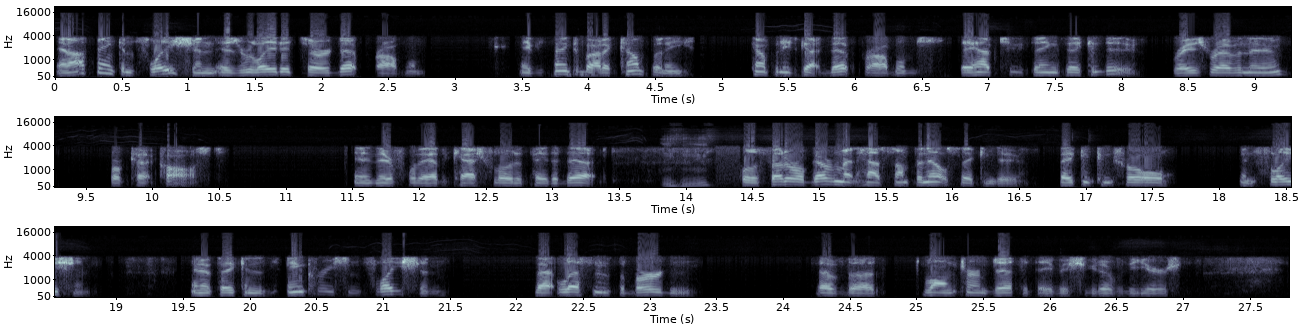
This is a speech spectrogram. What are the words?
And I think inflation is related to our debt problem. if you think about a company, company's got debt problems. They have two things they can do: raise revenue or cut cost, and therefore they have the cash flow to pay the debt. Mm-hmm. Well, the federal government has something else they can do. They can control inflation. And if they can increase inflation, that lessens the burden of the long term debt that they've issued over the years.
